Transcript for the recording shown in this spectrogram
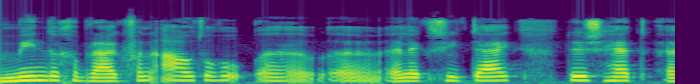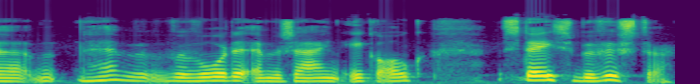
minder gebruik van auto, elektriciteit. Dus het, hè, we worden en we zijn, ik ook, steeds bewuster.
